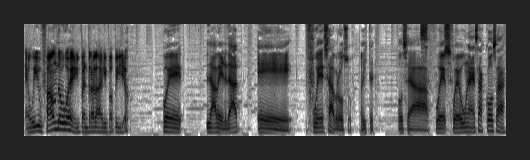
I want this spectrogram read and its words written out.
and we found a way para entrar ahí, papillo. Pues la verdad eh, fue sabroso, ¿oíste? O sea, fue, fue una de esas cosas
